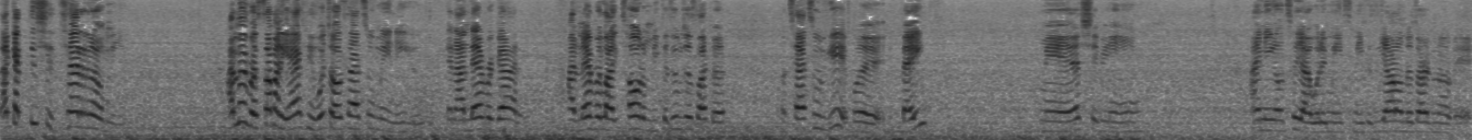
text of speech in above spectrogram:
I got this shit tatted on me. I remember somebody asked me what your tattoo mean to you, and I never got it. I never like told them because it was just like a, a tattoo to get. But faith, man, that should mean. I ain't gonna tell y'all what it means to me because y'all don't deserve to know that.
